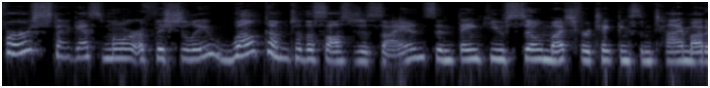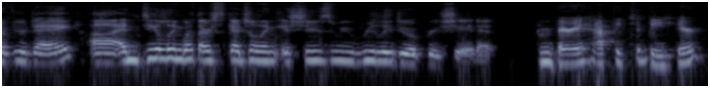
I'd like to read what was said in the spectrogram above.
first, I guess more officially, welcome to the Sausage of Science, and thank you so much for taking some time out of your day uh, and dealing with our scheduling issues. We really do appreciate it. I'm very happy to be here.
